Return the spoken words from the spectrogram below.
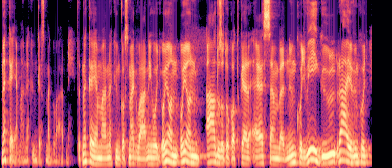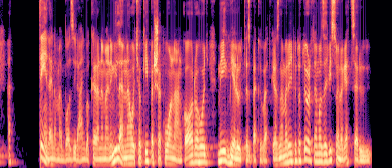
ne kelljen már nekünk ezt megvárni. Tehát ne kelljen már nekünk azt megvárni, hogy olyan, olyan áldozatokat kell elszenvednünk, hogy végül rájövünk, hogy hát tényleg nem ebbe az irányba kellene menni. Mi lenne, hogyha képesek volnánk arra, hogy még mielőtt ez bekövetkezne? Mert egyébként a történelem az egy viszonylag egyszerű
